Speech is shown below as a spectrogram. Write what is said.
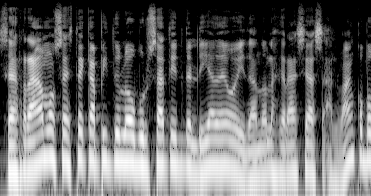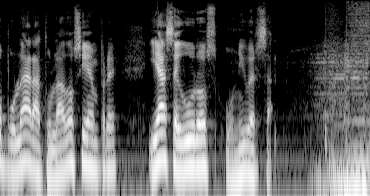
cerramos este capítulo bursátil del día de hoy, dando las gracias al Banco Popular, a tu lado siempre, y a Seguros Universal. Thank you.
